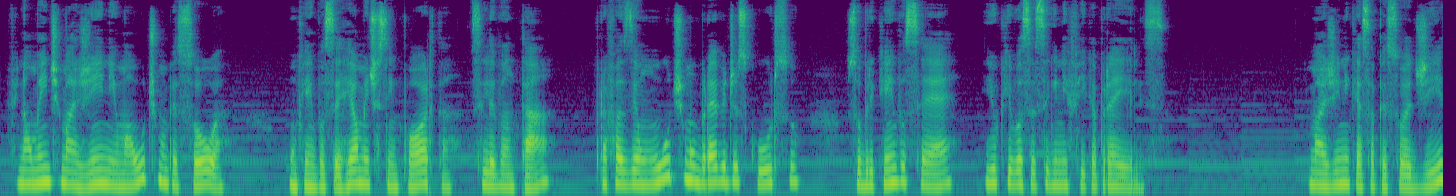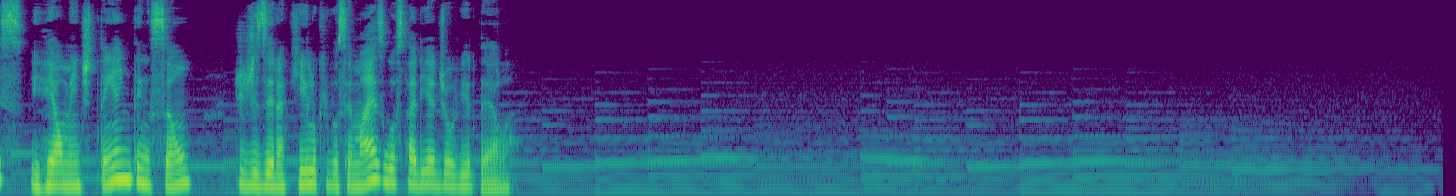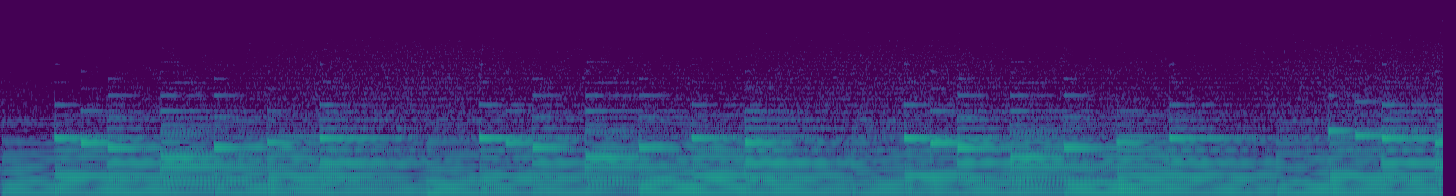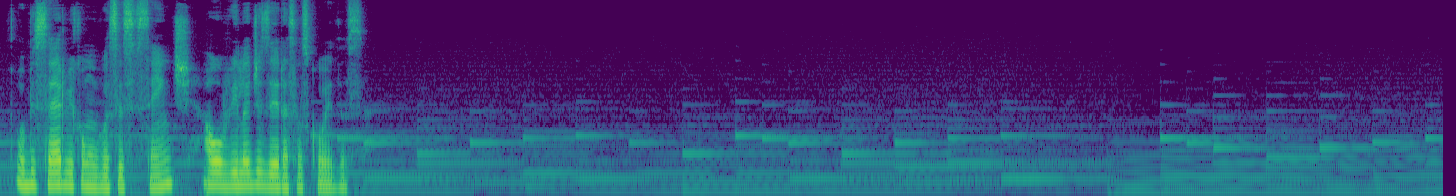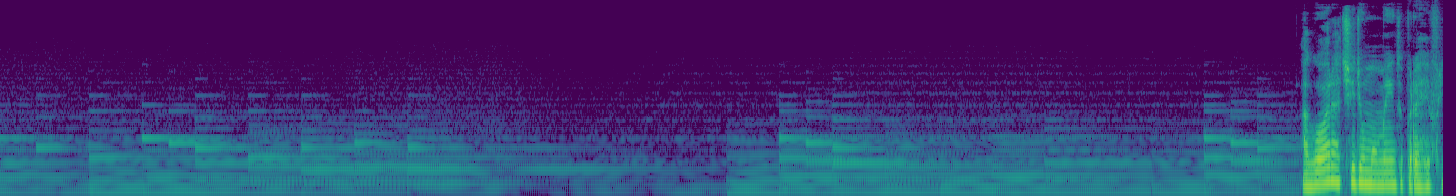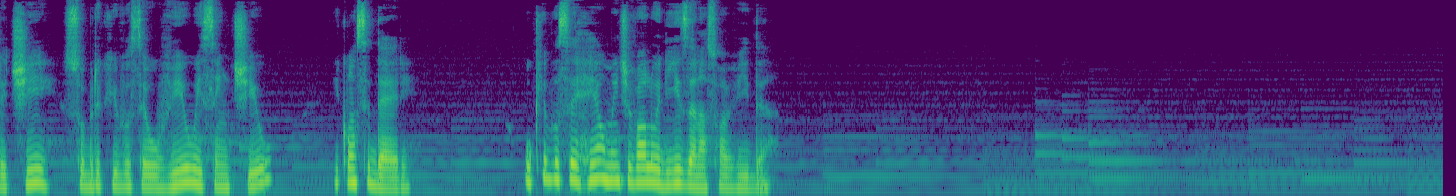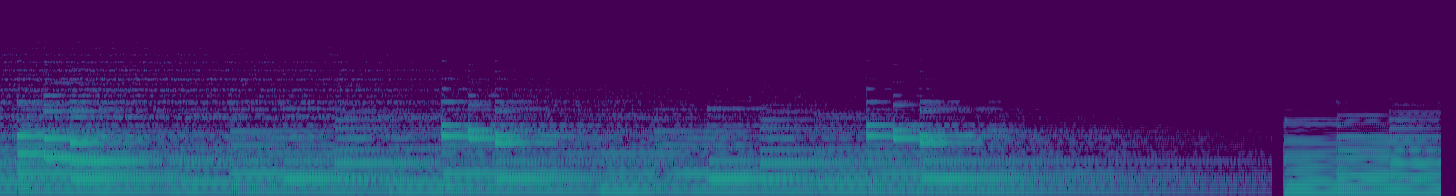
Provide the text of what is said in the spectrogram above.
Finalmente imagine uma última pessoa com quem você realmente se importa se levantar para fazer um último breve discurso sobre quem você é e o que você significa para eles. Imagine que essa pessoa diz e realmente tem a intenção de dizer aquilo que você mais gostaria de ouvir dela. Observe como você se sente ao ouvi-la dizer essas coisas. Agora tire um momento para refletir sobre o que você ouviu e sentiu e considere o que você realmente valoriza na sua vida.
